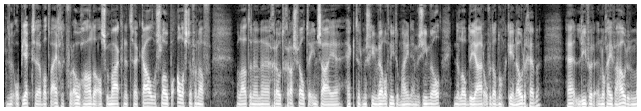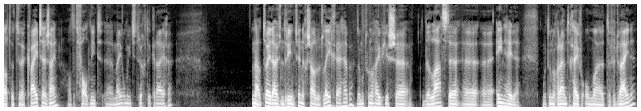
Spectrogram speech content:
Een object wat we eigenlijk voor ogen hadden als we maken het kaal, we slopen alles ervan af. We laten een groot grasveld erin zaaien, hek er misschien wel of niet omheen. En we zien wel in de loop der jaren of we dat nog een keer nodig hebben. Hè, liever nog even houden dan dat we het kwijt zijn. Want het valt niet mee om iets terug te krijgen. Nou, 2023 zouden we het leeg eh, hebben. Dan moeten we nog eventjes eh, de laatste eh, eenheden moeten we nog ruimte geven om te verdwijnen.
